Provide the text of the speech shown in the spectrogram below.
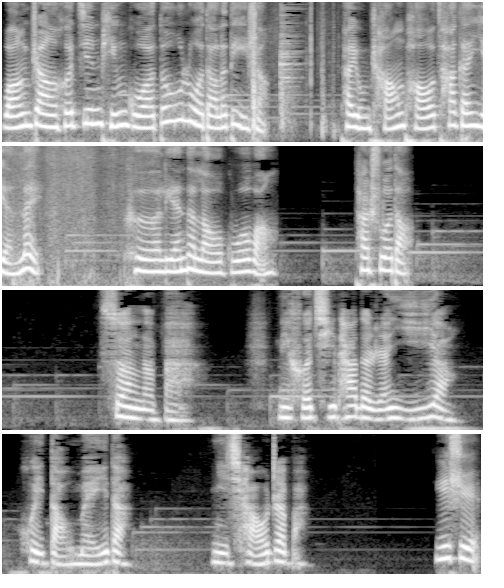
王杖和金苹果都落到了地上，他用长袍擦干眼泪。可怜的老国王，他说道。算了吧，你和其他的人一样会倒霉的，你瞧着吧。于是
